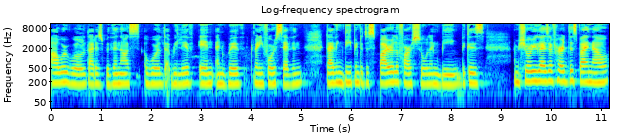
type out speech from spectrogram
our world that is within us, a world that we live in and with 24 7, diving deep into the spiral of our soul and being. Because I'm sure you guys have heard this by now.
